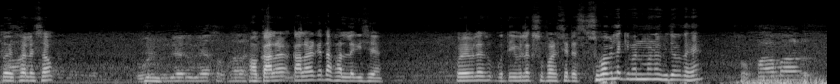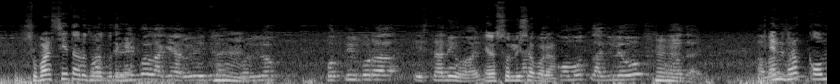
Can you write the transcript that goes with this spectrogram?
তো এইফালে চাওক। অঁ কালাৰ কালাৰ কেইটা ভালো লাগিছে। গোটেইবিলাক গোটেইবিলাক চুপাৰ ছেট আছে। চোফাবিলাক কিমান মানৰ ভিতৰত আহে? চফা আমাৰ চুপাৰ ছেট আৰু ধৰক গোটেইখিনি যেনেকুৱা লাগে আৰু এইবিলাক ধৰি লওক ফৰ্টিৰ পৰা ষ্টাৰ্টিং হয়। চল্লিছৰ পৰা। কমত লাগিলেও পোৱা যায়। এনে ধৰক কম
